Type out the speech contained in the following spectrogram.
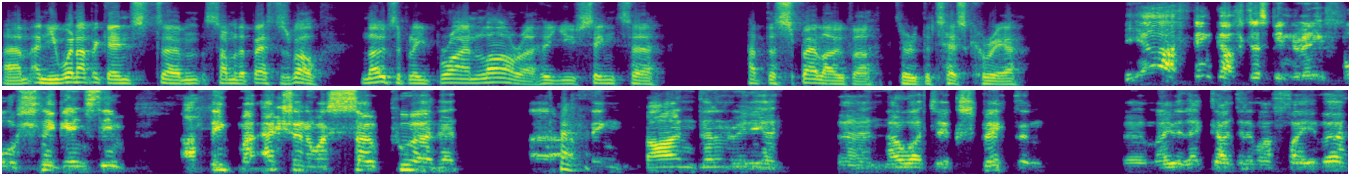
Um, and you went up against um, some of the best as well, notably Brian Lara, who you seem to have the spell over through the Test career. Yeah, I think I've just been really fortunate against him. I think my action was so poor that uh, I think Brian didn't really uh, know what to expect, and uh, maybe that counted in my favour.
